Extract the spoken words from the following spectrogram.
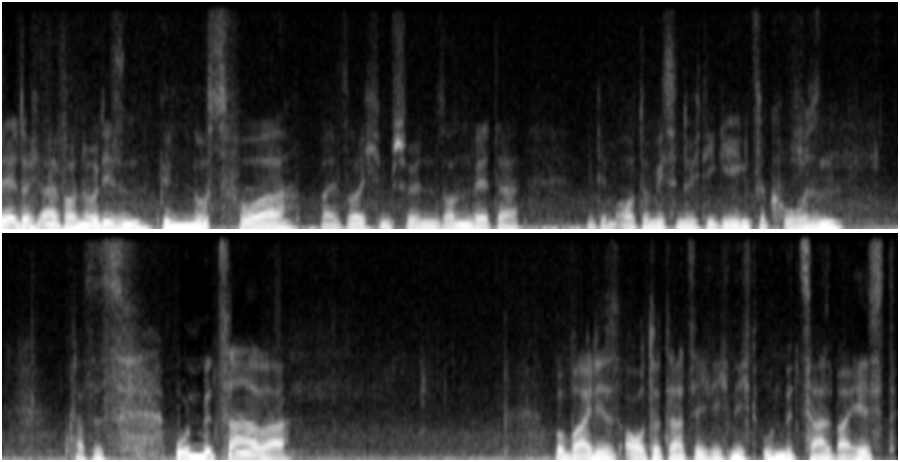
Stellt euch einfach nur diesen Genuss vor, bei solchem schönen Sonnenwetter mit dem Auto ein bisschen durch die Gegend zu cruisen. Das ist unbezahlbar. Wobei dieses Auto tatsächlich nicht unbezahlbar ist,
